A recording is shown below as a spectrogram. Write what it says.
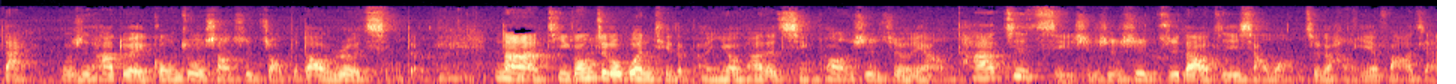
怠，或是他对工作上是找不到热情的。嗯那提供这个问题的朋友，他的情况是这样，他自己其实是知道自己想往这个行业发展，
